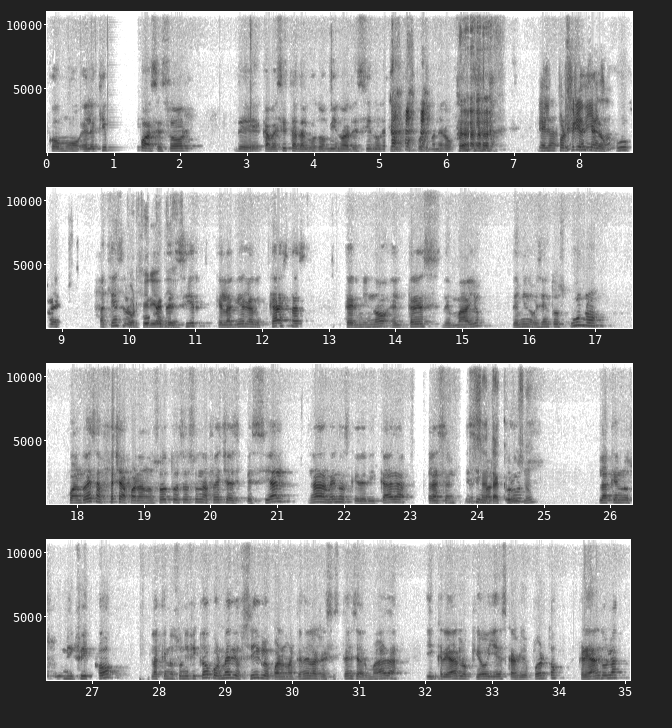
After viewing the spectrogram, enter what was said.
como el equipo asesor de cabecita de algodón vino a decirnos de manera ofensiva. El Porfirio Díaz, ¿A quién se le ocurre decir que la guerra de castas terminó el 3 de mayo de 1901? Cuando esa fecha para nosotros es una fecha especial, nada menos que dedicada a la Santísima Santa Cruz, ¿no? La que nos unificó, la que nos unificó por medio siglo para mantener la resistencia armada y crear lo que hoy es Carrillo Puerto, creándola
